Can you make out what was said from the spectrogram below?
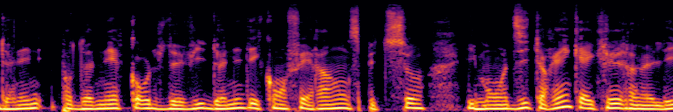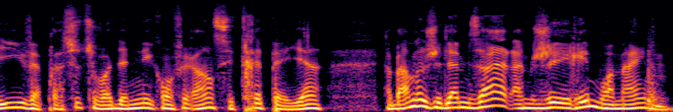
donner, pour devenir coach de vie, donner des conférences, puis tout ça. Ils m'ont dit, t'as rien qu'à écrire un livre. Après ça, tu vas donner des conférences. C'est très payant. Tabarnak, j'ai de la misère à me gérer moi-même.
